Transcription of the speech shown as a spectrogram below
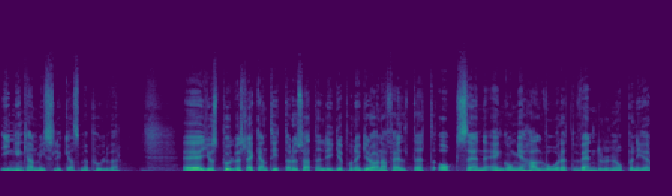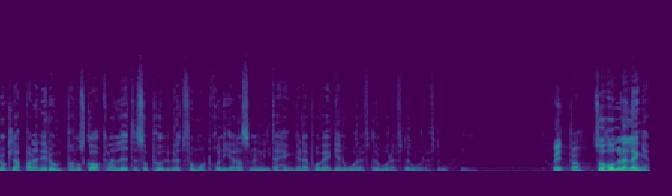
ingen kan misslyckas med pulver. Eh, Just pulversläckaren tittar du så att den ligger på det gröna fältet och sen en gång i halvåret vänder du den upp och ner och klappar den i rumpan och skakar den lite så pulvret får motionera så den inte hänger där på väggen år efter år efter år efter år. Skitbra. Så håller den länge.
